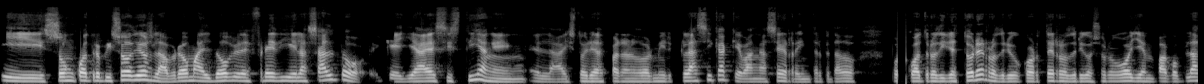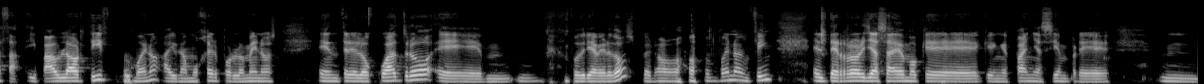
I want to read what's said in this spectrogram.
y son cuatro episodios, la broma, el doble, Freddy y el asalto, que ya existían en, la Historias para no dormir clásica, que van a ser reinterpretados por cuatro directores, Rodrigo Cortés, Rodrigo Sorgoyen, Paco Plaza y Paula Ortiz. Bueno, hay una mujer por lo menos entre los cuatro, eh, podría haber dos, pero bueno, en fin, el terror ya sabemos que, que en España siempre... mm,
